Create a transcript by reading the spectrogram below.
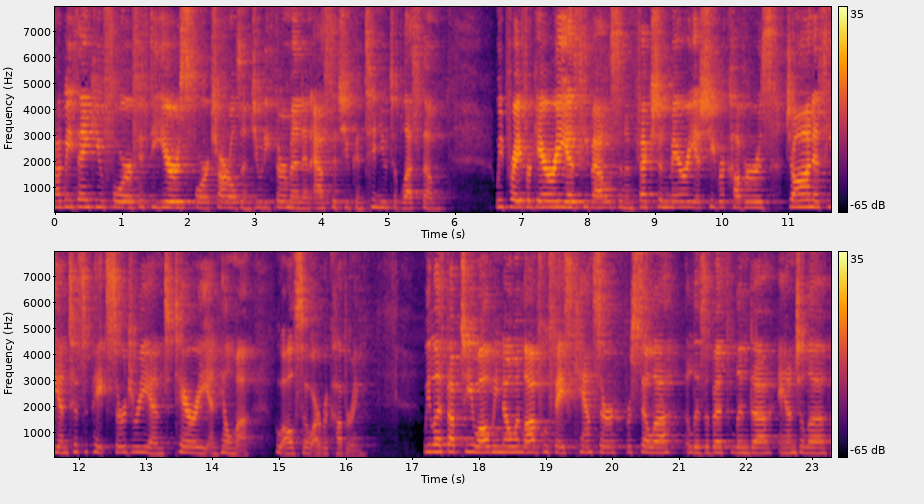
God, we thank you for 50 years for Charles and Judy Thurman and ask that you continue to bless them. We pray for Gary as he battles an infection, Mary as she recovers, John as he anticipates surgery, and Terry and Hilma, who also are recovering. We lift up to you all we know and love who face cancer Priscilla, Elizabeth, Linda, Angela,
